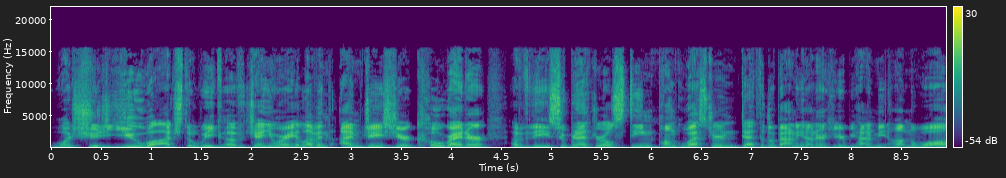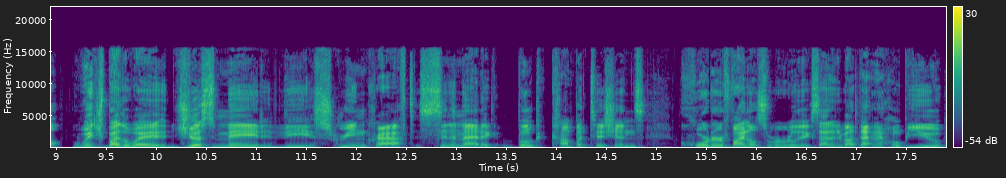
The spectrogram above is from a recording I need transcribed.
What should you watch the week of January 11th? I'm Jay Shear, co writer of the supernatural steampunk western Death of a Bounty Hunter, here behind me on the wall, which, by the way, just made the Screencraft Cinematic Book Competitions quarterfinals. So we're really excited about that, and I hope you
